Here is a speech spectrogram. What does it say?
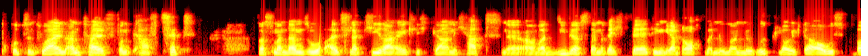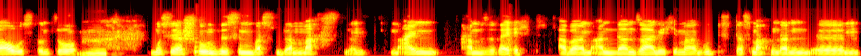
prozentualen Anteil von Kfz, was man dann so als Lackierer eigentlich gar nicht hat. Ne? Aber die das dann rechtfertigen, ja doch, wenn du mal eine Rückleuchte ausbaust und so, hm. musst du ja schon wissen, was du da machst. Ne? Im einen haben sie recht, aber im anderen sage ich immer, gut, das machen dann ähm,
